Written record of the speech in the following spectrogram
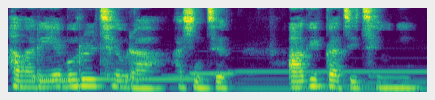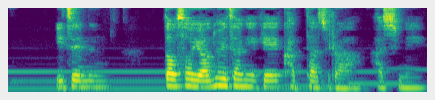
항아리에 물을 채우라 하신즉 아귀까지 채우니 이제는 떠서 연회장에게 갖다 주라 하심에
